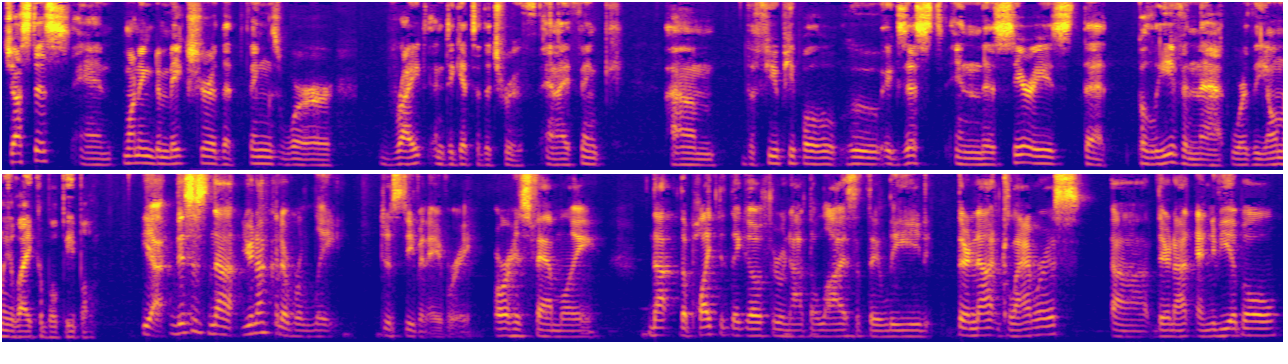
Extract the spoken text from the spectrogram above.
justice, and wanting to make sure that things were right and to get to the truth. And I think um, the few people who exist in this series that believe in that were the only likable people yeah, this is not. You're not going to relate to Steven Avery or his family. Not the plight that they go through, not the lies that they lead. They're not glamorous. Uh, they're not enviable.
